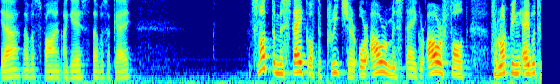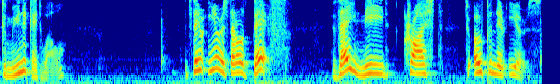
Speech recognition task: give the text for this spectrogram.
yeah, that was fine. I guess that was okay. It's not the mistake of the preacher or our mistake or our fault for not being able to communicate well. It's their ears that are deaf. They need Christ to open their ears.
